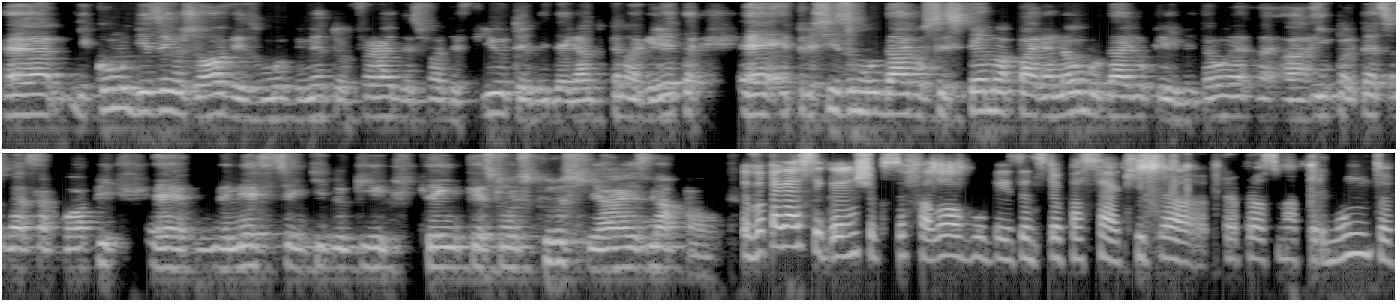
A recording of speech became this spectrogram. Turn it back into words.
É, e como dizem os jovens, o movimento Fridays for the Future, liderado pela Greta, é, é preciso mudar o sistema para não mudar o clima. Então, é, a importância dessa COP é, nesse sentido que tem questões cruciais na pauta. Eu vou pegar esse gancho que você falou, Rubens, antes de eu passar aqui para a próxima pergunta,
